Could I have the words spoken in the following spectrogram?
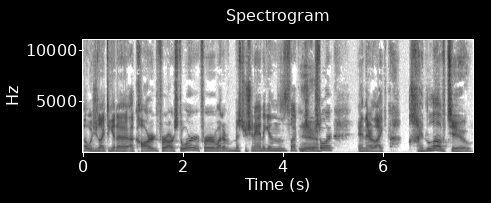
Oh, would you like to get a, a card for our store for whatever Mr. Shenanigans fucking shoe store? And they're like, I'd love to.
